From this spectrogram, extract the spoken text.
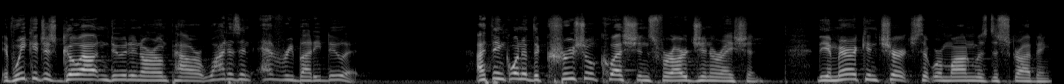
If we could just go out and do it in our own power, why doesn't everybody do it? I think one of the crucial questions for our generation, the American church that Roman was describing,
